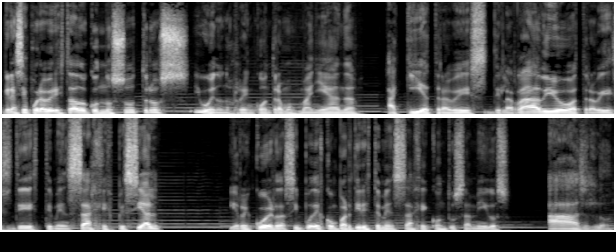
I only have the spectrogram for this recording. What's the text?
Gracias por haber estado con nosotros y bueno, nos reencontramos mañana aquí a través de la radio, a través de este mensaje especial. Y recuerda, si puedes compartir este mensaje con tus amigos, hazlo.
